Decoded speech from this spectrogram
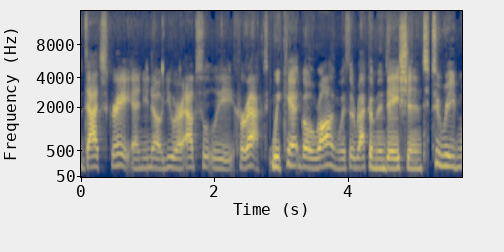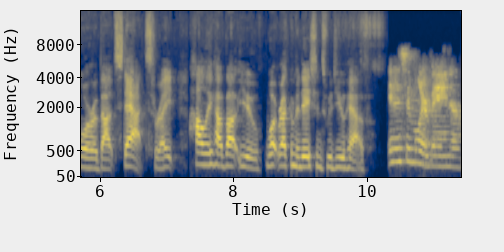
That's great. And you know, you are absolutely correct. We can't go wrong with a recommendation to read more about stats, right? Holly, how about you? What recommendations would you have? In a similar vein of,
